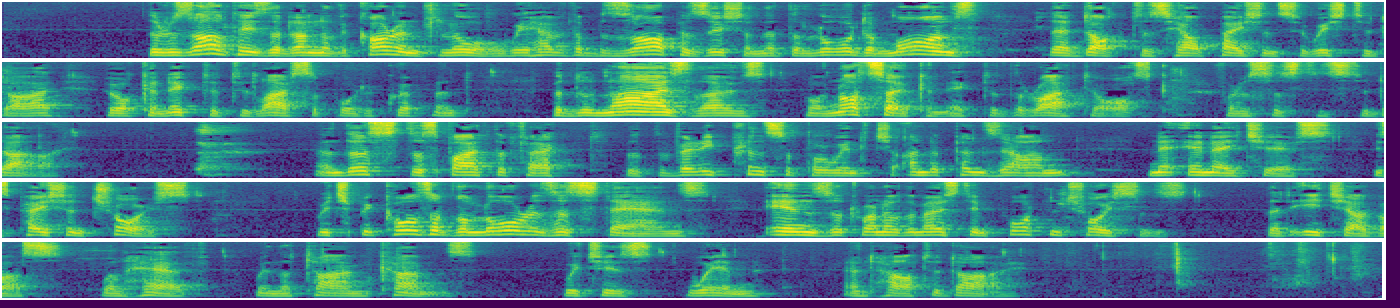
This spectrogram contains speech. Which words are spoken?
The result is that under the current law, we have the bizarre position that the law demands that doctors help patients who wish to die, who are connected to life support equipment, but denies those who are not so connected the right to ask for assistance to die. And this despite the fact that the very principle which underpins our NHS is patient choice, which, because of the law as it stands, ends at one of the most important choices that each of us will have when the time comes, which is when and how to die.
